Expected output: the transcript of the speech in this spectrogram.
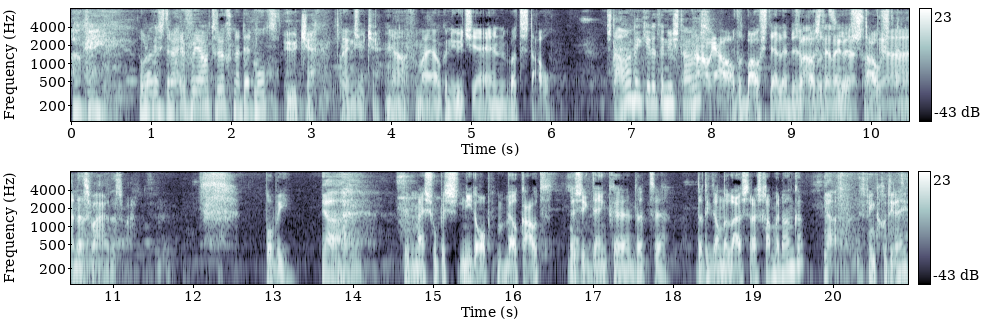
Oké. Hoe lang is het rijden voor jou terug naar Detmold? Uurtje, klein uurtje. Ja. Voor mij ook een uurtje en wat stouw. Stouwen, denk je dat er nu stouw is? Nou ja, altijd bouwstellen. Dus ook altijd uh, stouwstellen. Ja, dat is waar, dat is waar. Bobby, Ja. Mijn soep is niet op, wel koud. Dus ik denk eh, dat, eh, dat ik dan de luisteraars ga bedanken. ja, dat vind ik een goed idee.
